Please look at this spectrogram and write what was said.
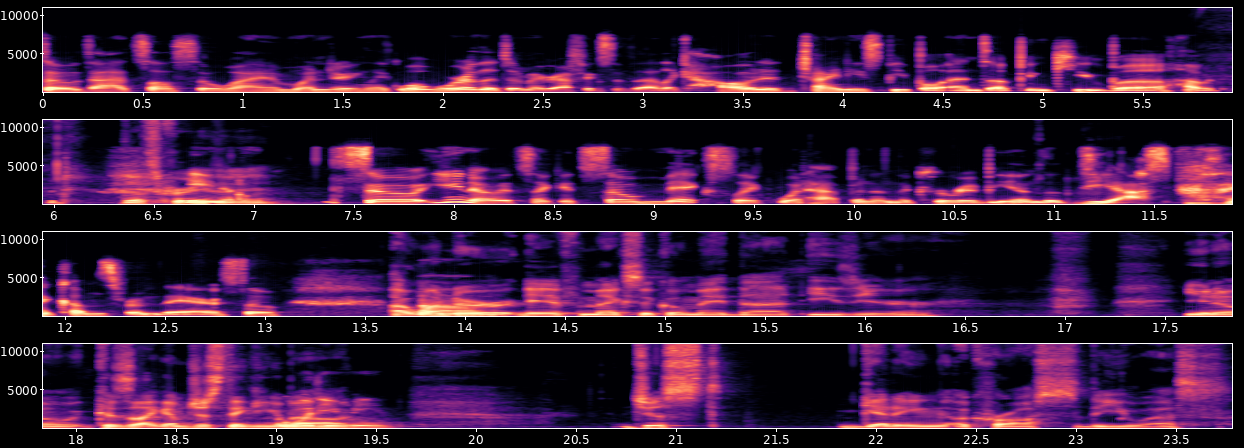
so that's also why I'm wondering, like, what were the demographics of that? Like, how did Chinese people end up in Cuba? How did that's crazy. know. so you know it's like it's so mixed like what happened in the caribbean the diaspora that comes from there so I wonder Um, if Mexico made that easier. You know, because like I'm just thinking about what do you mean just getting across the U.S.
